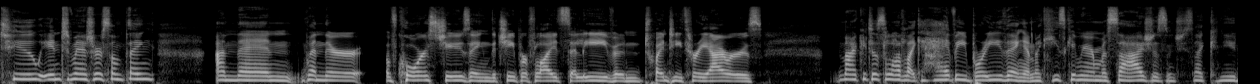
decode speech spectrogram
too intimate or something. And then when they're, of course, choosing the cheaper flights to leave in 23 hours, Maggie does a lot of like heavy breathing and like he's giving her massages and she's like, Can you,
